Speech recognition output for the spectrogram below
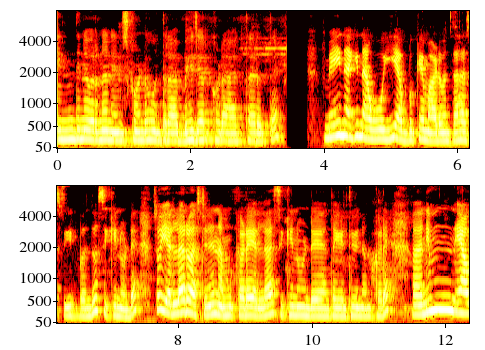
ಹಿಂದಿನವ್ರನ್ನ ನೆನೆಸ್ಕೊಂಡು ಒಂಥರ ಬೇಜಾರು ಕೂಡ ಆಗ್ತಾ ಇರುತ್ತೆ. ಮೇಯ್ನಾಗಿ ನಾವು ಈ ಹಬ್ಬಕ್ಕೆ ಮಾಡುವಂತಹ ಸ್ವೀಟ್ ಬಂದು ಸಿಕ್ಕಿನುಂಡೆ. ಸೊ ಎಲ್ಲರೂ ಅಷ್ಟೇ ನಮ್ಮ ಕಡೆ ಎಲ್ಲ ಸಿಕ್ಕಿನುಂಡೆ ಅಂತ ಹೇಳ್ತೀವಿ ನಮ್ಮ ಕಡೆ. ನಿಮ್ಮ ಯಾವ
